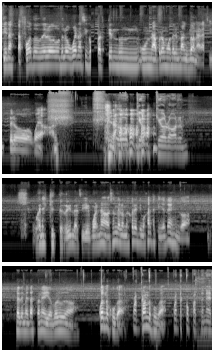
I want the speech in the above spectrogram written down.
tiene hasta fotos de, lo- de los buenos así compartiendo un- una promo del McDonald's así. Pero, weón. No. Oh, qué, qué horror. Bueno, es que es terrible, así. Igual no, son de los mejores dibujantes que yo tengo. No te metas con ellos, boludo. ¿Cuándo jugás? ¿Cuántas, ¿Cuándo jugás? cuántas copas tenés?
